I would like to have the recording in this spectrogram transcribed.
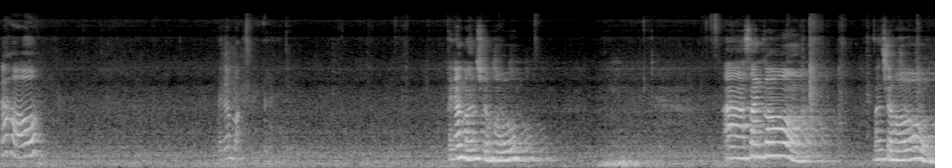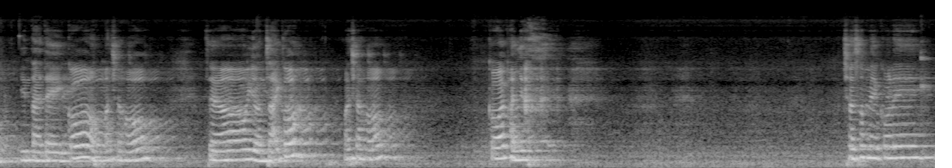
大家好，大家晚大家晚上好。啊，山哥，晚上好。現大地哥，晚上好。仲有楊仔哥，晚上好。各位朋友，唱首咩歌咧？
